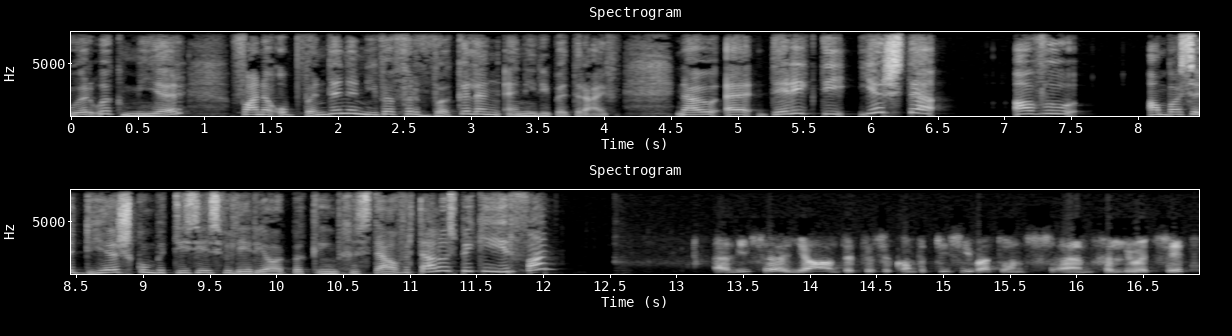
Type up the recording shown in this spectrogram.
hoor ook meer van 'n opwindende nuwe verwikkeling in hierdie bedryf. Nou uh Derek, die eerste Avo ambassadeurskompetisie is verlede jaar bekend gestel. Vertel ons bietjie hiervan. Elise, ja, dit is 'n kompetisie wat ons ehm um, geloods het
